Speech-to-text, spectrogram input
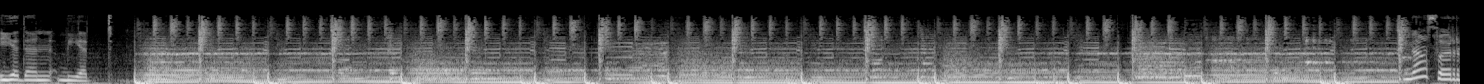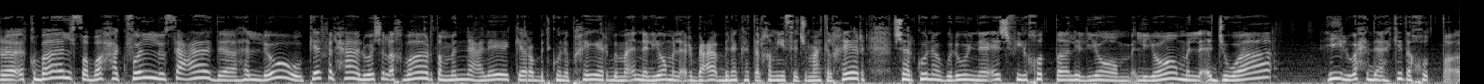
يدا بيد. ناصر إقبال صباحك فل وسعادة. هلو كيف الحال؟ وش الأخبار؟ طمنا عليك. يا رب تكون بخير. بما أن اليوم الأربعاء بنكهة الخميس يا جماعة الخير شاركونا وقولوا لنا إيش في خطة لليوم. اليوم الأجواء هي الوحدة كذا خطة.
